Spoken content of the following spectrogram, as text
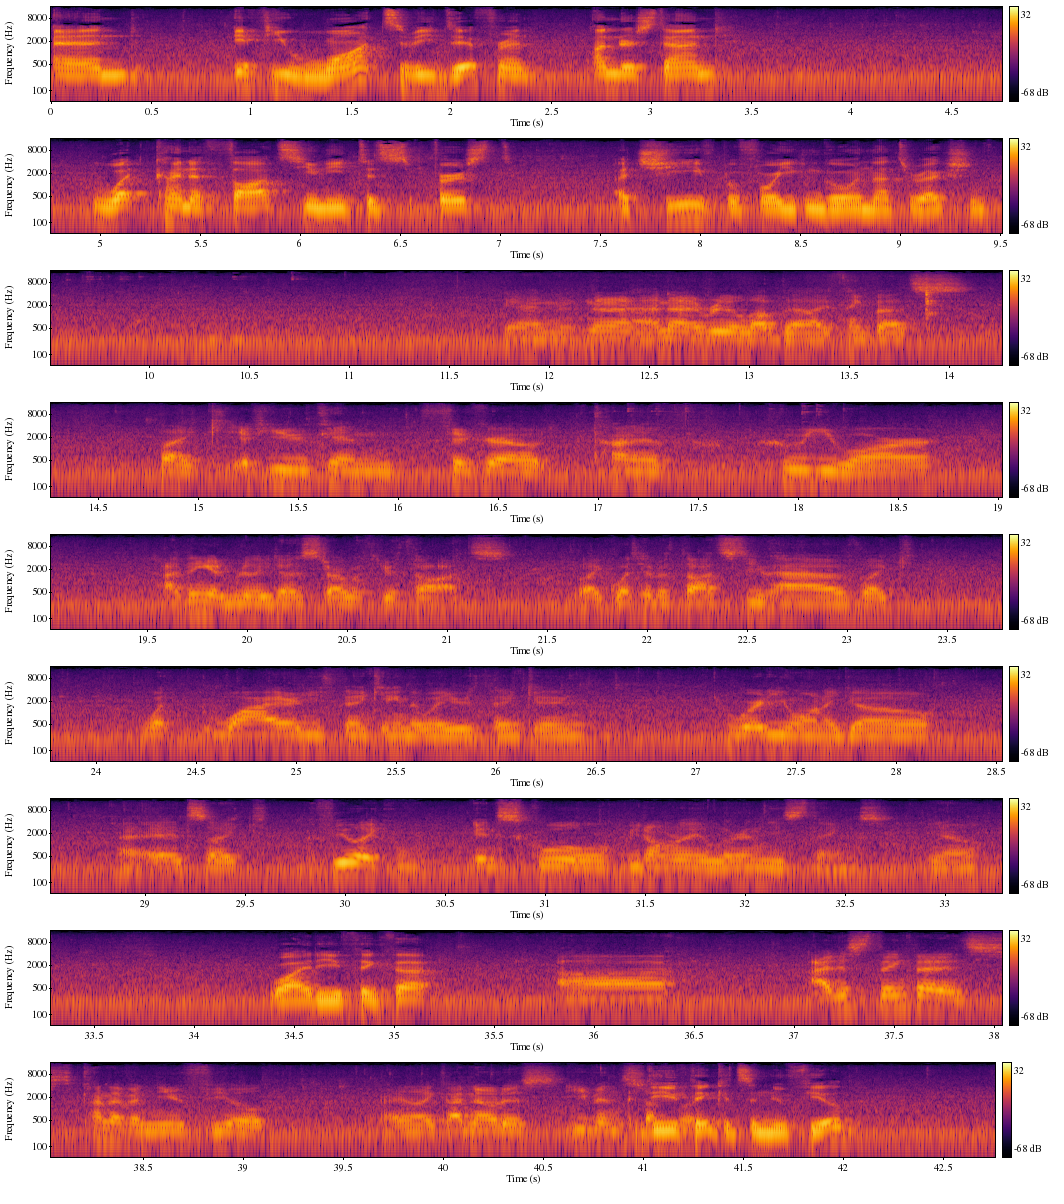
And if you want to be different, understand what kind of thoughts you need to first achieve before you can go in that direction. Yeah, and, and I really love that. I think that's like if you can figure out kind of who you are, I think it really does start with your thoughts. Like what type of thoughts do you have? Like what why are you thinking the way you're thinking where do you want to go uh, it's like i feel like in school we don't really learn these things you know Why do you think that? uh, i just think that it's kind of a new field right like i notice even Do you like- think it's a new field?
